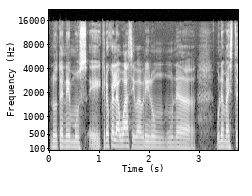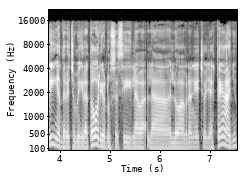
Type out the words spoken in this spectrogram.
no tenemos. eh, creo que la UASI va a abrir un- una, una maestría en derecho migratorio. No sé si la- la- lo habrán hecho ya este año,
